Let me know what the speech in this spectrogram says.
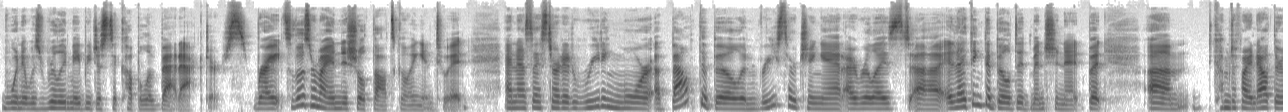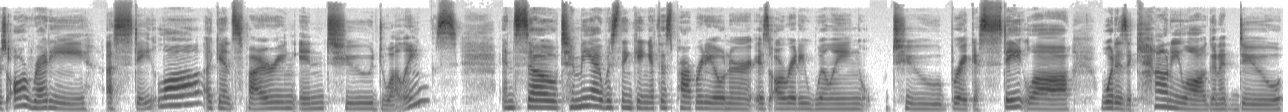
when it was really maybe just a couple of bad actors, right? So those are my initial thoughts going into it. And as I started reading more about the bill and researching it, I realized, uh, and I think the bill did mention it, but um, come to find out there's already a state law against firing into dwellings. And so to me, I was thinking if this property owner is already willing to break a state law, what is a county law going to do?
